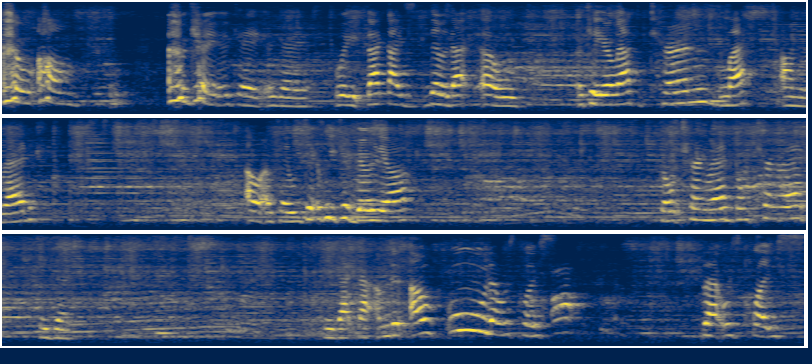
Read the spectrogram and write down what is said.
um. Okay, okay, okay. Wait, that guy's no, that oh. Okay, you're allowed to turn left on red. Oh, okay, we can we can go there. Don't turn red. Don't turn red. Okay, good. Okay, that got. I'm. Oh, ooh, that was close. That was close.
